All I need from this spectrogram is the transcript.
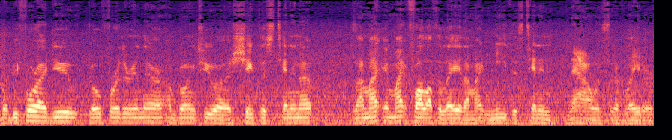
But before I do go further in there, I'm going to uh, shape this tenon up. Cause I might, it might fall off the lathe. I might need this tenon now instead of later.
